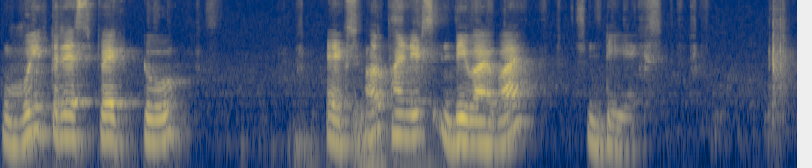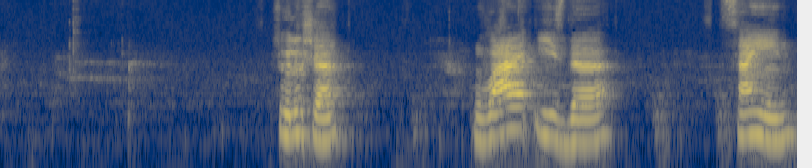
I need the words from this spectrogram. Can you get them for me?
with respect to x or find its dy by dx. Solution y is the sine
